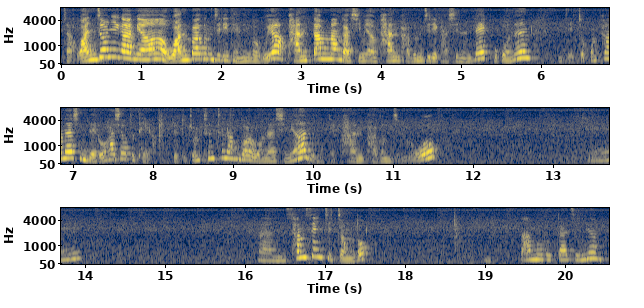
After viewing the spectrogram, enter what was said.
자 완전히 가면 완박음질이 되는 거고요. 반 땀만 가시면 반 박음질이 가시는데 그거는 이제 조금 편하신 대로 하셔도 돼요. 그래도 좀 튼튼한 걸 원하시면 이렇게 반 박음질로 이렇게 한 3cm 정도 음, 땀으로 따지면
